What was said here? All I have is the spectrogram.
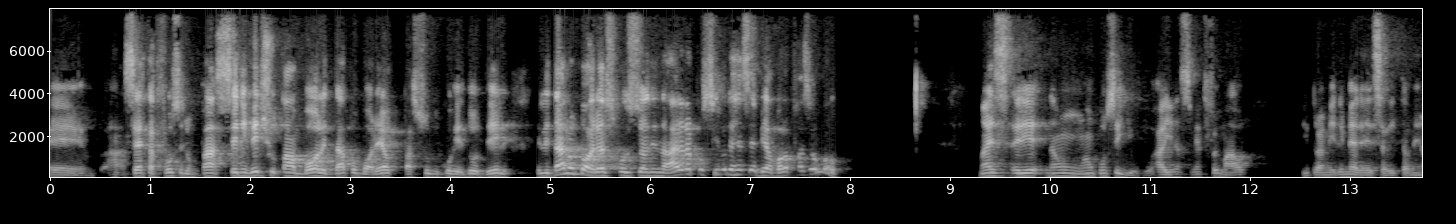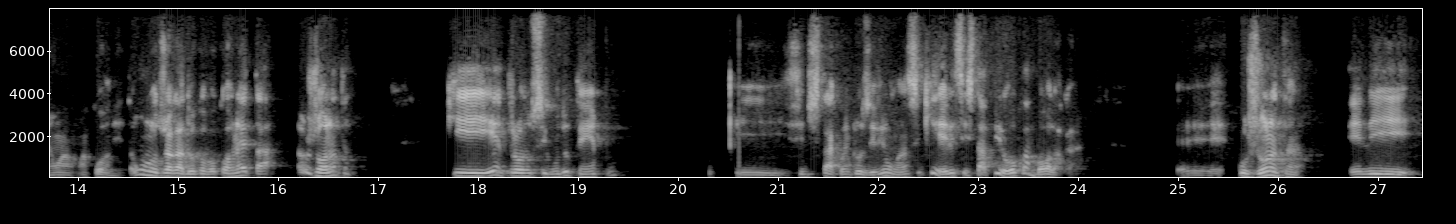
é, acerta a força de um passe, se ele, em vez de chutar uma bola e dá para o Borel, que passou no corredor dele, ele dá no Borel se posicionando na área, era possível ele receber a bola para fazer o gol. Mas ele não, não conseguiu. O Raí Nascimento foi mal. E para mim ele merece ali também uma, uma corneta. Um outro jogador que eu vou cornetar é o Jonathan, que entrou no segundo tempo, e se destacou, inclusive, um lance que ele se estapeou com a bola, cara. É, o Jonathan, ele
